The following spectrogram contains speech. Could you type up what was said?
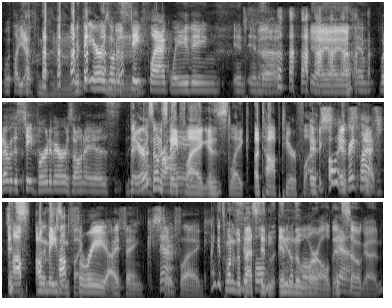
with like Yeah. the, with the Arizona state flag waving in in the yeah, yeah, yeah. and whatever the state bird of Arizona is. The you know, Arizona State flag is like a top tier flag. Oh, it's a great flag. It's It's top, amazing top flag. three, I think, state Yeah. flag. I think it's one of the best in Simple, in the world. It's Yeah. so good.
